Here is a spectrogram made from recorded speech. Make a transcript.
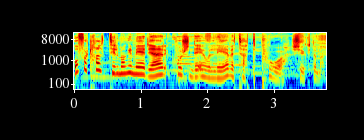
og fortalt til mange medier hvordan det er å leve tett på sykdommen.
